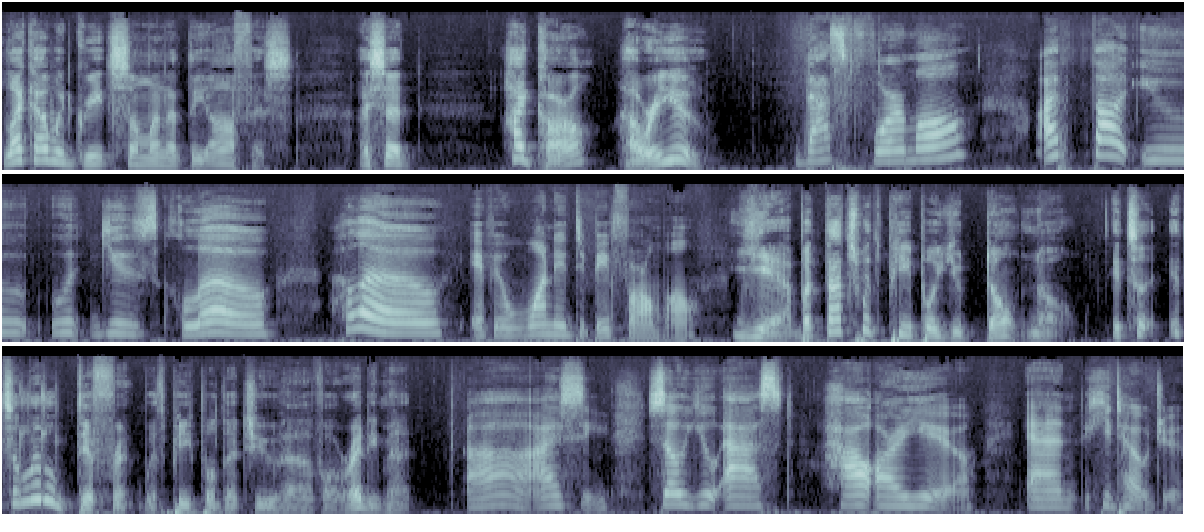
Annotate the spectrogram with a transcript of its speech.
like I would greet someone at the office. I said, Hi, Carl. How are you? That's formal. I thought you would use hello, hello if you wanted to be formal. Yeah, but that's with people you don't know. It's a, it's a little different with people that you have already met. Ah, I see. So you asked, How are you? And he told you.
